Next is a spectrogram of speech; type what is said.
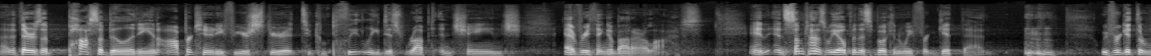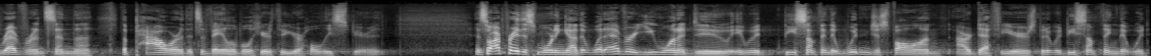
uh, that there's a possibility, an opportunity for your Spirit to completely disrupt and change everything about our lives. And, and sometimes we open this book and we forget that. we forget the reverence and the, the power that's available here through your Holy Spirit. And so I pray this morning, God, that whatever you want to do, it would be something that wouldn't just fall on our deaf ears, but it would be something that would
